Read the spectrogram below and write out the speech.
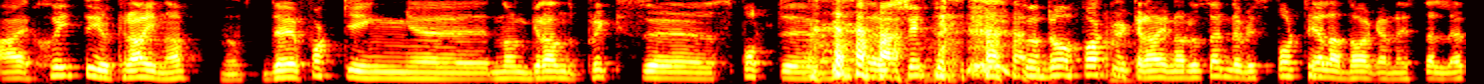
nej skit i Ukraina. Ja. Det är fucking eh, någon Grand Prix eh, sport eh, shit. Så då fuck Ukraina, då sänder vi sport hela dagarna istället.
